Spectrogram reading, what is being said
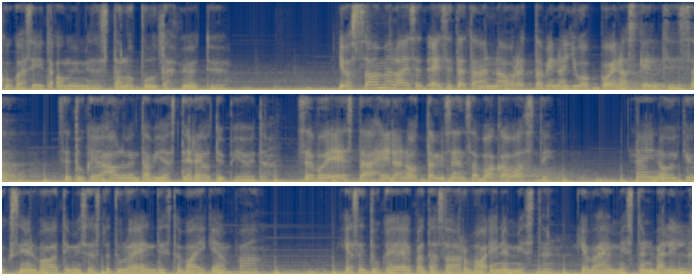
Kuka siitä omimisesta lopulta hyötyy? Jos saamelaiset esitetään naurettavina juoppoina sketsissä, se tukee halventavia stereotypioita. Se voi estää heidän ottamisensa vakavasti. Näin oikeuksien vaatimisesta tulee entistä vaikeampaa. Ja se tukee epätasa-arvoa enemmistön ja vähemmistön välillä.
